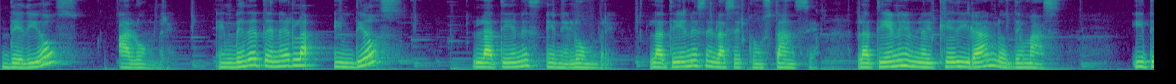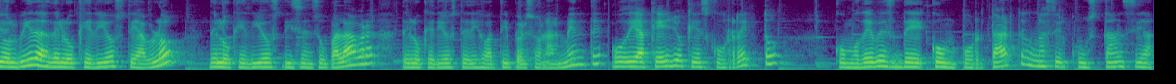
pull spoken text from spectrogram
de Dios al hombre. En vez de tenerla en Dios, la tienes en el hombre, la tienes en la circunstancia, la tienes en el que dirán los demás. Y te olvidas de lo que Dios te habló, de lo que Dios dice en su palabra, de lo que Dios te dijo a ti personalmente o de aquello que es correcto cómo debes de comportarte en una circunstancia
